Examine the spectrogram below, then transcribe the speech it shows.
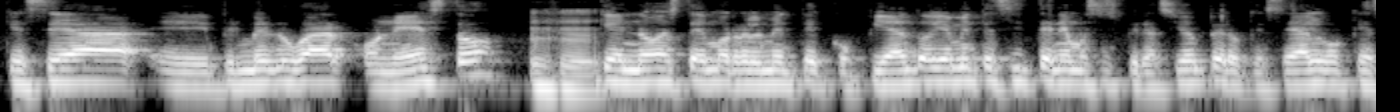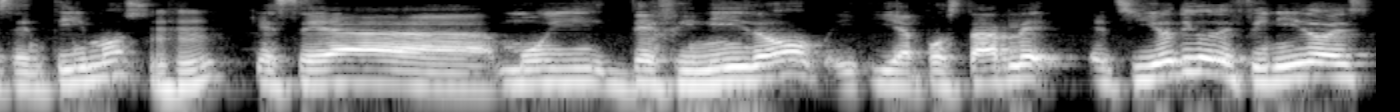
que sea, eh, en primer lugar, honesto, que no estemos realmente copiando. Obviamente sí tenemos inspiración, pero que sea algo que sentimos, que sea muy definido y, apostarle. Eh, si yo digo definido es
